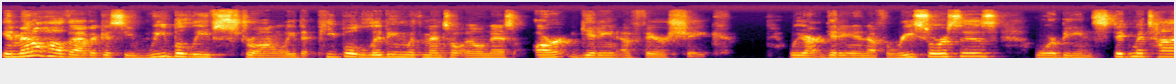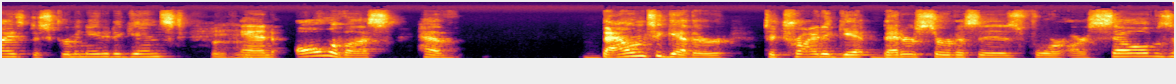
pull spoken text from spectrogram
In mental health advocacy, we believe strongly that people living with mental illness aren't getting a fair shake. We aren't getting enough resources. We're being stigmatized, discriminated against, Mhm. and all of us have bound together to try to get better services for ourselves,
